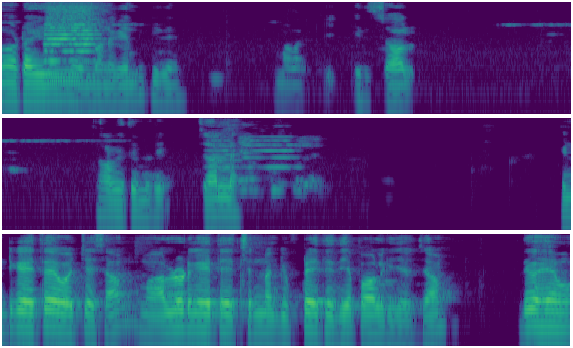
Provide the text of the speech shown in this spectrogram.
నూట ఐదు ఉంది మనకి ఎందుకు ఇది? మనకి ఇది చాలు. నలభై తొమ్మిది. చాలులే. ఇంటికి అయితే వచ్చేసాం. మా అల్లుడికి అయితే చిన్న గిఫ్ట్ అయితే దీపావళికి చేద్దాం ఇదిగో హేము.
